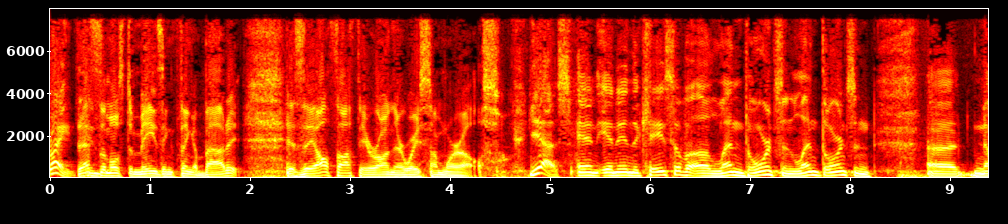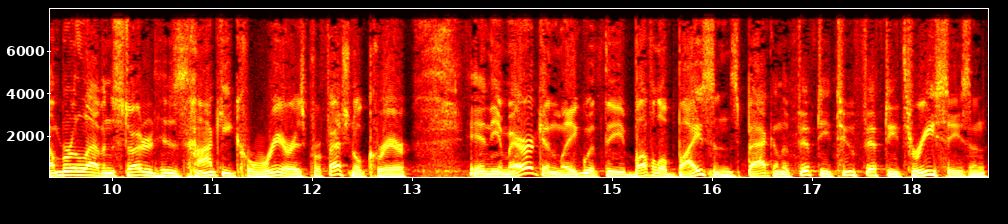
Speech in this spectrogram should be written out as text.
Right. That's the most amazing thing about it, is they all thought they were on their way somewhere else. Yes, and, and in the case of uh, Len Thornton, Len Thornton, uh, number 11, started his hockey career, his professional career in the American League with the Buffalo Bisons back in the 52-53 season,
